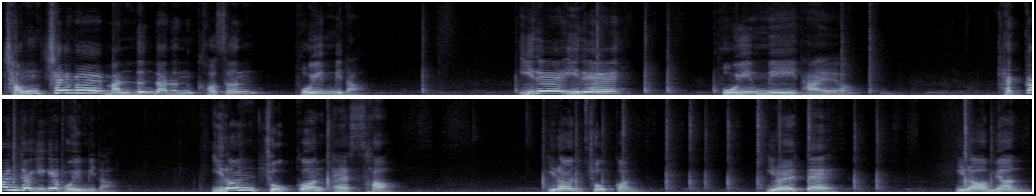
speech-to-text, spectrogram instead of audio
정책을 만든다는 것은 보입니다. 이래 이래 보입니다예요. 객관적이게 보입니다. 이런 조건에서 이런 조건 이럴 때 이러면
